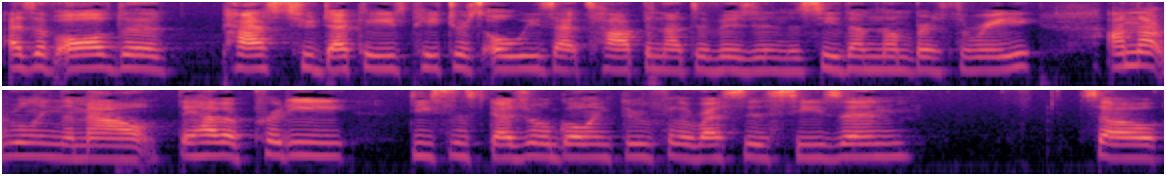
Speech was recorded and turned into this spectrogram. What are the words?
As of all the past two decades, Patriots always at top in that division. To see them number three, I'm not ruling them out. They have a pretty decent schedule going through for the rest of the season. So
